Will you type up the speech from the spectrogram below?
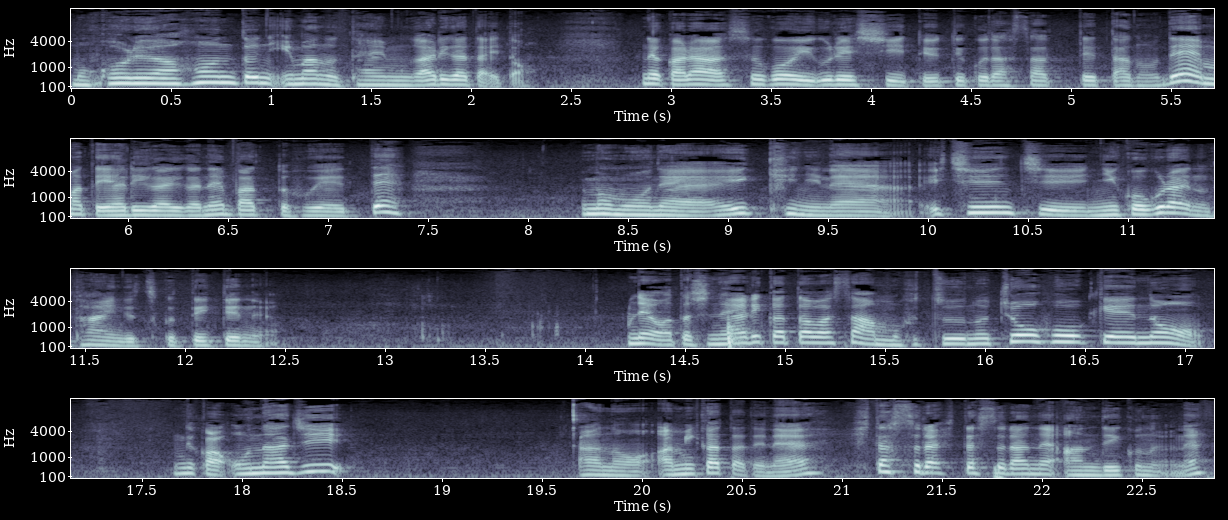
もうこれは本当に今のタイミングがありがたいと。だから、すごい嬉しいと言ってくださってたので、またやりがいがね、バッと増えて、今もうね、一気にね、1日2個ぐらいの単位で作っていってんのよ。で、私のやり方はさ、もう普通の長方形の、だか同じ、あの、編み方でね、ひたすらひたすらね、編んでいくのよね。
